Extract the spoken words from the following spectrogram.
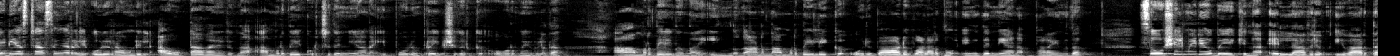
ഐഡിയ സ്റ്റാർ സിംഗറിൽ ഒരു റൗണ്ടിൽ ഔട്ടാവാനിരുന്ന അമൃതയെക്കുറിച്ച് തന്നെയാണ് ഇപ്പോഴും പ്രേക്ഷകർക്ക് ഓർമ്മയുള്ളത്. ആ അമൃതയിൽ നിന്ന് ഇന്ന് കാണുന്ന അമൃതയിലേക്ക് ഒരുപാട് വളർന്നു എന്ന് തന്നെയാണ് പറയുന്നത്. സോഷ്യൽ മീഡിയ ഉപയോഗിക്കുന്ന എല്ലാവരും ഈ വാർത്ത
